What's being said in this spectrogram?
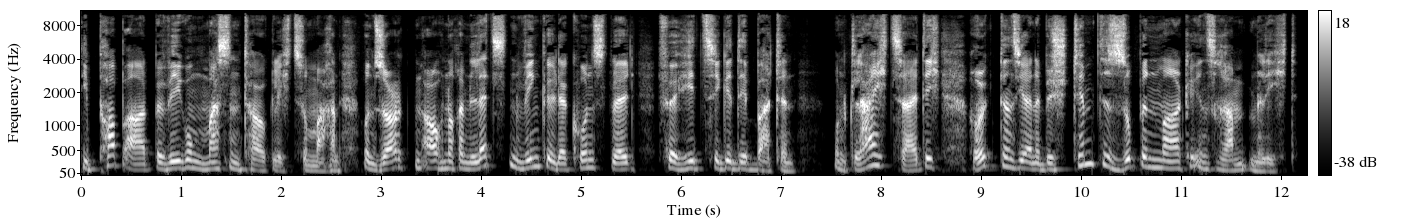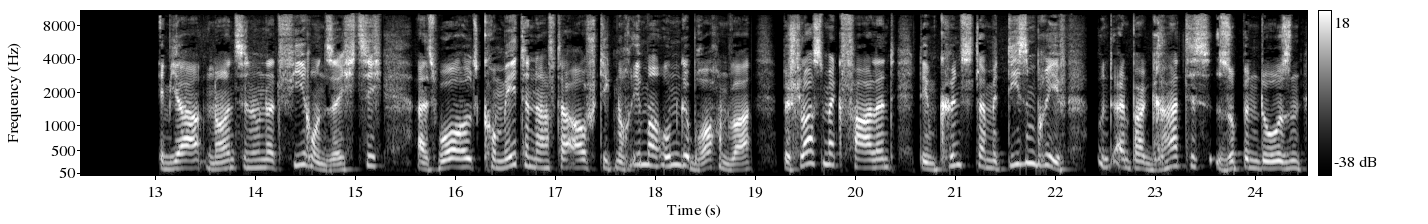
die Pop-Art-Bewegung massentauglich zu machen und sorgten auch noch im letzten Winkel der Kunstwelt für hitzige Debatten, und gleichzeitig rückten sie eine bestimmte Suppenmarke ins Rampenlicht. Im Jahr 1964, als Warhols kometenhafter Aufstieg noch immer ungebrochen war, beschloss McFarland, dem Künstler mit diesem Brief und ein paar gratis Suppendosen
